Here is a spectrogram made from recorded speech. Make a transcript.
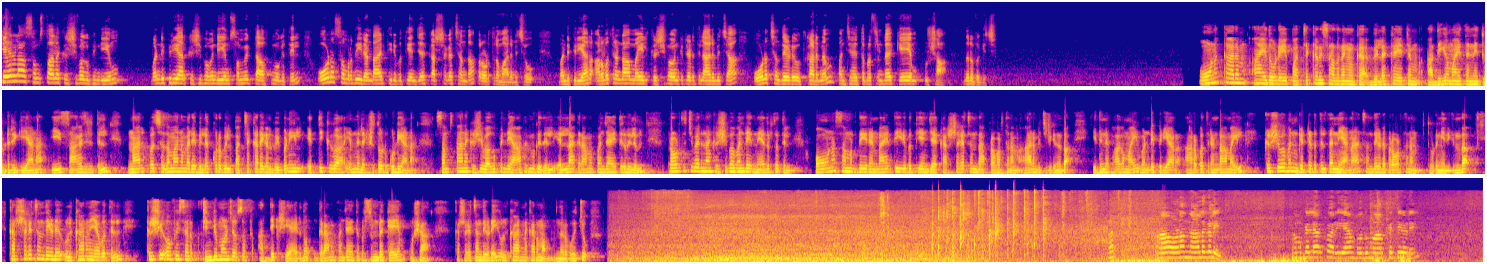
കേരള സംസ്ഥാന കൃഷി വകുപ്പിന്റെയും വണ്ടിപ്പെരിയാർ കൃഷിഭവന്റെയും സംയുക്ത ആഭിമുഖ്യത്തിൽ ഓണസമൃദ്ധി രണ്ടായിരത്തി ഇരുപത്തിയഞ്ച് കർഷക ചന്ത പ്രവർത്തനം ആരംഭിച്ചു. വണ്ടിപ്പെരിയാർ അറുപത്തിരണ്ടാം മൈൽ കൃഷിഭവൻ കെട്ടിടത്തിൽ ആരംഭിച്ച ഓണച്ചന്തയുടെ ഉദ്ഘാടനം panchayat president K M Usha നിർവഹിച്ചു. ഓണക്കാലം ആയതോടെ പച്ചക്കറി സാധനങ്ങൾക്ക് വിലക്കയറ്റം അധികമായി തന്നെ തുടരുകയാണ്. ഈ സാഹചര്യത്തിൽ നാൽപ്പത് ശതമാനം വരെ വിലക്കുറവിൽ പച്ചക്കറികൾ വിപണിയിൽ എത്തിക്കുക എന്ന ലക്ഷ്യത്തോടു കൂടിയാണ് സംസ്ഥാന കൃഷി വകുപ്പിന്റെ ആഭിമുഖ്യത്തിൽ എല്ലാ ഗ്രാമപഞ്ചായത്തുകളിലും പ്രവർത്തിച്ചു വരുന്ന കൃഷിഭവന്റെ നേതൃത്വത്തിൽ ഓണസമൃദ്ധി രണ്ടായിരത്തി ഇരുപത്തിയഞ്ച് കർഷക ചന്ത പ്രവർത്തനം ആരംഭിച്ചിരിക്കുന്നത്. ഇതിന്റെ ഭാഗമായി വണ്ടിപ്പെരിയാർ അറുപത്തിരണ്ടാം മൈൽ കൃഷിഭവൻ കെട്ടിടത്തിൽ തന്നെയാണ് ചന്തയുടെ പ്രവർത്തനം തുടങ്ങിയിരിക്കുന്നത്. കർഷക ചന്തയുടെ ഉദ്ഘാടന യോഗത്തിൽ കൃഷി ഓഫീസർ ടിൻഡുമോൾ ജോസഫ് അധ്യക്ഷയായിരുന്നു. ഗ്രാമപഞ്ചായത്ത് പ്രസിഡന്റ് കെ എം ഉഷ കർഷക ചന്തയുടെ ഉദ്ഘാടന കർമ്മം നിർവഹിച്ചു. ആ ഓണം നാളുകളിൽ നമുക്കെല്ലാവർക്കും അറിയാം പൊതു മാർക്കറ്റുകളിൽ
